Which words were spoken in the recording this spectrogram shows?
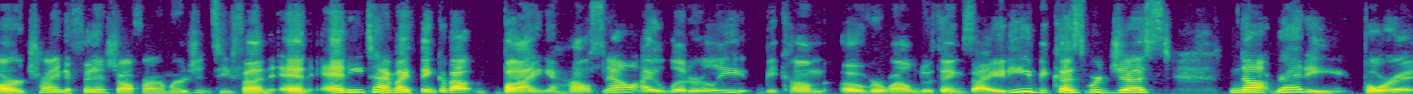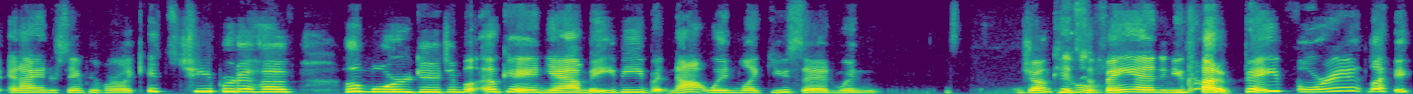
are trying to finish off our emergency fund. And anytime I think about buying a house now, I literally become overwhelmed with anxiety because we're just not ready for it. And I understand people are like, it's cheaper to have a mortgage and okay, and yeah, maybe, but not when, like you said, when junk hits no. the fan and you gotta pay for it. Like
